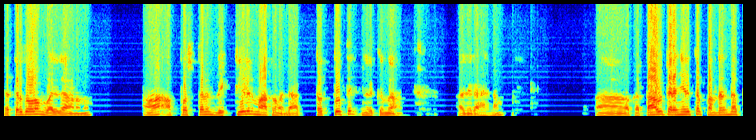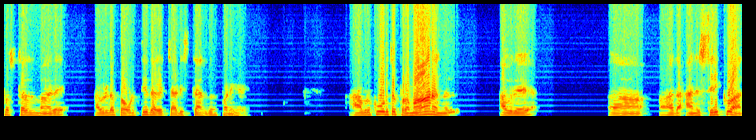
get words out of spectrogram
എത്രത്തോളം വലുതാണെന്നും ആ അപ്പസ്തലൻ വ്യക്തികളിൽ മാത്രമല്ല തത്വത്തിൽ നിൽക്കുന്നതാണ്. അതിന് കാരണം കർത്താവ് തെരഞ്ഞെടുത്ത പന്ത്രണ്ട് അപ്പസ്തലന്മാരെ അവരുടെ പ്രവൃത്തി തികച്ച അടിസ്ഥാനത്തിൽ പണി കഴിഞ്ഞു. അവർക്ക് കൊടുത്ത പ്രമാണങ്ങൾ അവരെ അത് അനുസരിക്കുവാൻ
